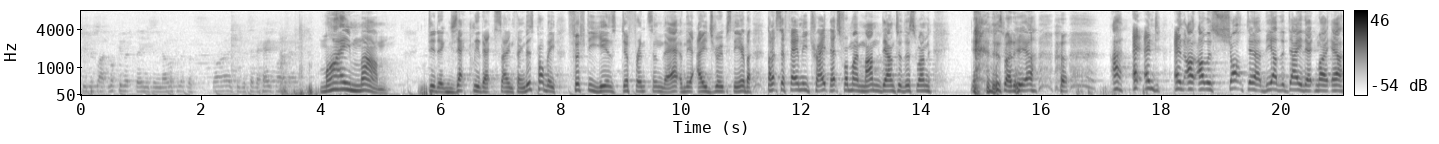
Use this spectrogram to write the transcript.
she'd just like looking at things, and, you know, looking at the sky, she'd just have her hands like that. My mum did exactly that same thing. There's probably 50 years difference in that and their age groups there, but, but it's a family trait. That's from my mum down to this one, this one here. Uh, and and I, I, was shocked uh, the other day that my, our,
